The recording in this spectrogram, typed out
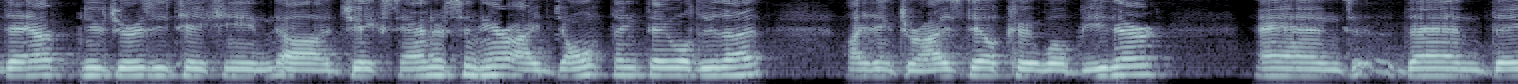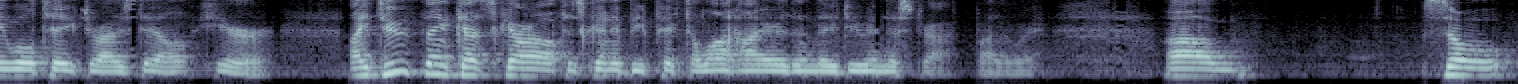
they have New Jersey taking uh, Jake Sanderson here. I don't think they will do that. I think Drysdale could, will be there, and then they will take Drysdale here. I do think Askarov is going to be picked a lot higher than they do in this draft, by the way. Um, so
